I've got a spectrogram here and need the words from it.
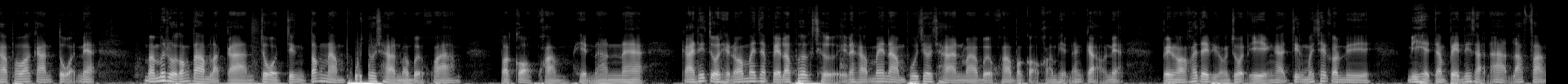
ครับเพราะว่าการตรวจเนี่ยมันไม่ถูกต้องตามหลักการโจทย์จึงต้องนำผู้เชี่ยวชาญมาเบิกความประกอบความเห็นนั้นนะฮะการที่โจทย์เห็นว่าไม่จำเป็นละเพิกเฉยนะครับไม่นำผู้เชี่ยวชาญมาเบิกความประกอบความเห็นดังกล่าวเนี่ยเป็นความเข้าใจผิดของโจทย์เองครับจึงไม่ใช่กรณีมีเหตุจำเป็นที่ศาลอาจรับฟัง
